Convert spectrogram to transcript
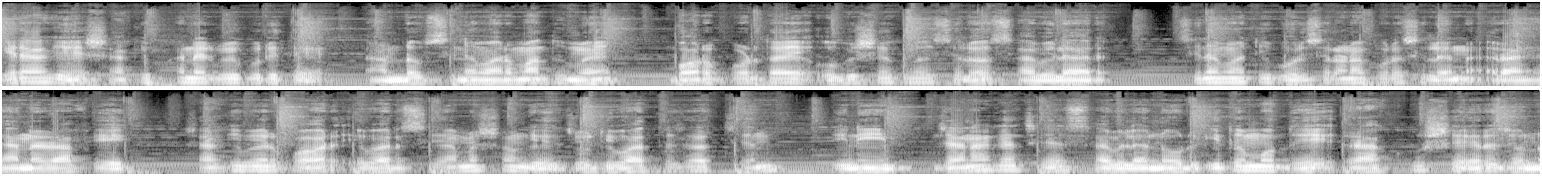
এর আগে শাকিব খানের বিপরীতে তাণ্ডব সিনেমার মাধ্যমে বড় পর্দায় অভিষেক হয়েছিল সাবিলার। সিনেমাটি পরিচালনা করেছিলেন রায়হান রাফি। সাকিবের পর এবার সিয়ামের সঙ্গে জুটি বাঁধতে যাচ্ছেন তিনি। জানা গেছে, সাবিলা নূর ইতিমধ্যে রাক্ষসের জন্য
